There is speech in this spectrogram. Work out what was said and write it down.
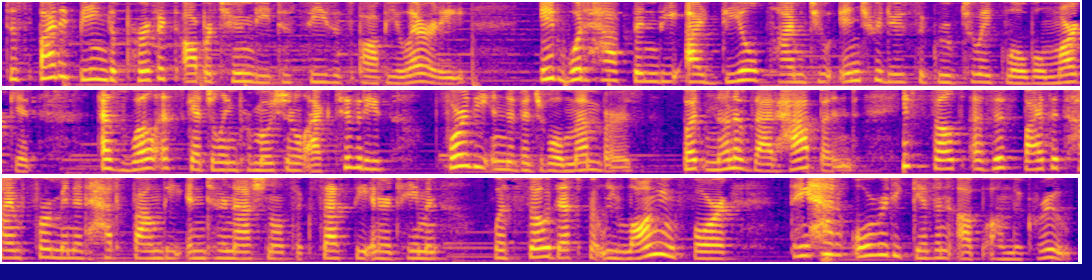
despite it being the perfect opportunity to seize its popularity. It would have been the ideal time to introduce the group to a global market, as well as scheduling promotional activities for the individual members but none of that happened. It felt as if by the time 4 Minute had found the international success the entertainment was so desperately longing for, they had already given up on the group.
